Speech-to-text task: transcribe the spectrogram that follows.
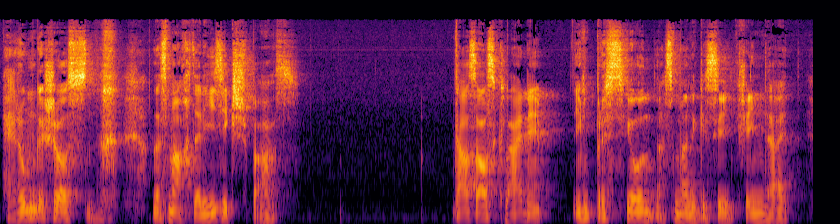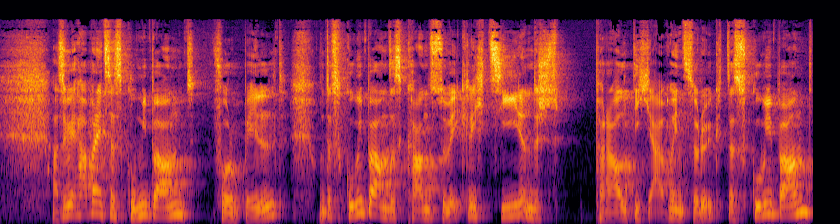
herumgeschossen. Und das machte riesig Spaß. Das als kleine Impression aus meiner Kindheit. Also wir haben jetzt das Gummiband vor Bild und das Gummiband, das kannst du wirklich ziehen und das prallt dich auch hin zurück. Das Gummiband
